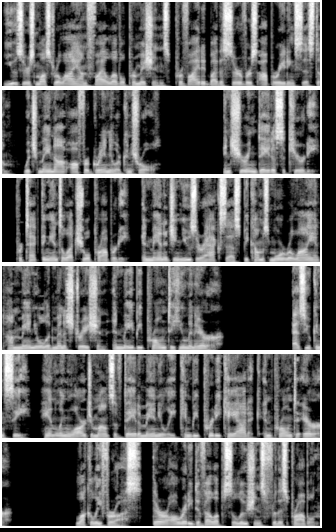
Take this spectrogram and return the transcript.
users must rely on file-level permissions provided by the server's operating system, which may not offer granular control. Ensuring data security, protecting intellectual property, and managing user access becomes more reliant on manual administration and may be prone to human error. As you can see, handling large amounts of data manually can be pretty chaotic and prone to error. Luckily for us, there are already developed solutions for this problem.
